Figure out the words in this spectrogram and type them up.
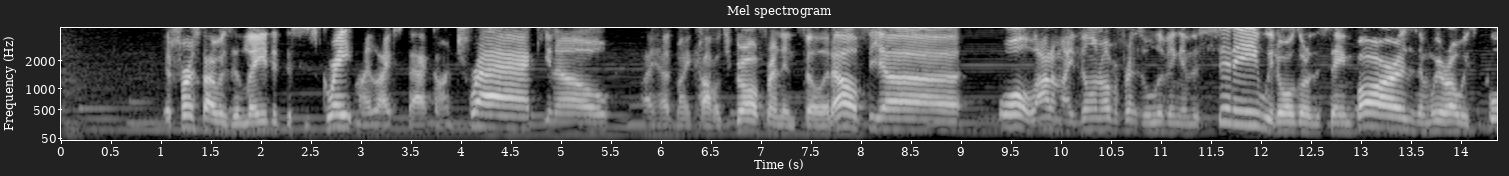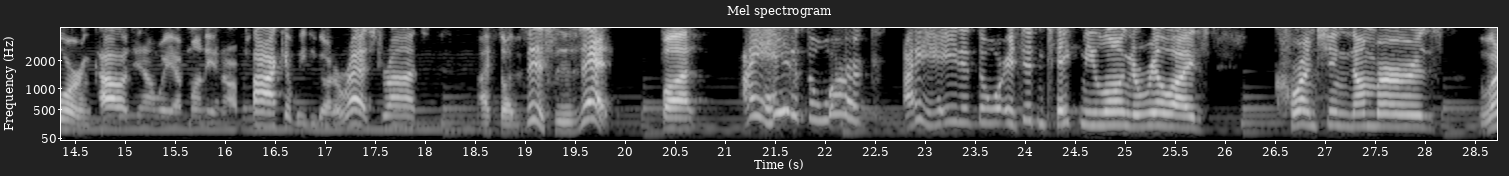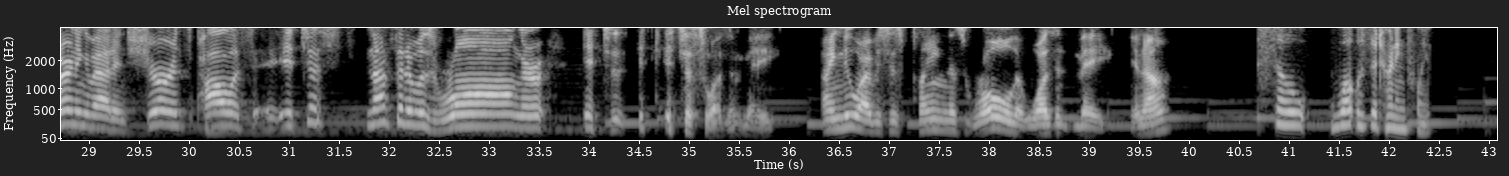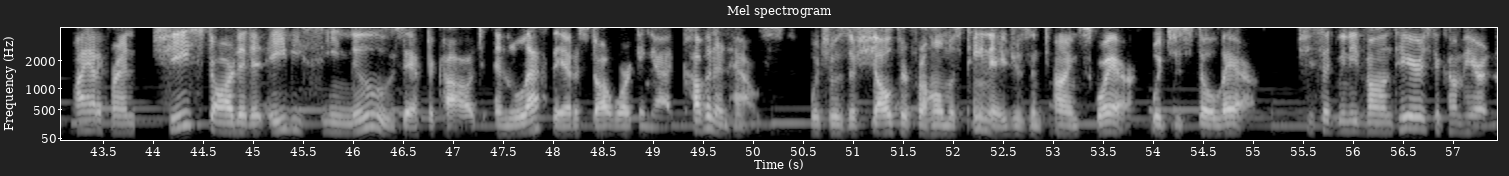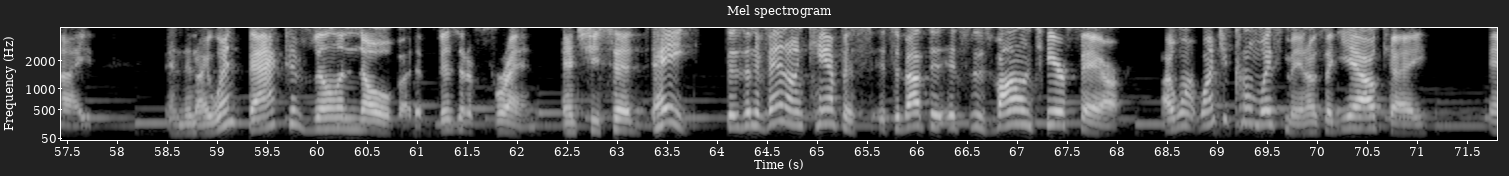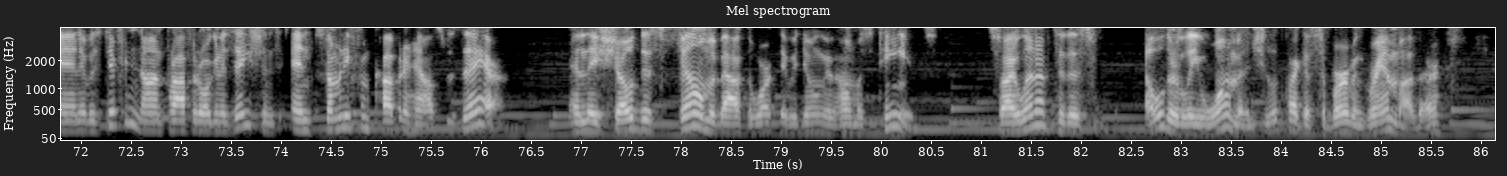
At first, I was elated. This is great. My life's back on track, you know. I had my college girlfriend in Philadelphia. All a lot of my Villanova friends were living in the city. We'd all go to the same bars, and we were always poor in college. You know, we have money in our pocket. We can go to restaurants. I thought this is it, but I hated the work. I hated the work. It didn't take me long to realize crunching numbers, learning about insurance policy. It just not that it was wrong or it just, it, it just wasn't me. I knew I was just playing this role that wasn't me, you know? So, what was the turning point? I had a friend, she started at ABC News after college and left there to start working at Covenant House, which was a shelter for homeless teenagers in Times Square, which is still there. She said, We need volunteers to come here at night. And then I went back to Villanova to visit a friend. And she said, Hey, there's an event on campus. It's about the it's this volunteer fair. I want why don't you come with me? And I was like, Yeah, okay. And it was different nonprofit organizations, and somebody from Covenant House was there. And they showed this film about the work they were doing with homeless teens. So I went up to this elderly woman. She looked like a suburban grandmother.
